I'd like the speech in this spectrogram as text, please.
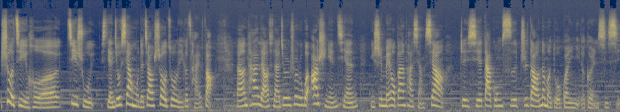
设计和技术研究项目的教授做了一个采访，然后他聊起来就是说，如果二十年前你是没有办法想象这些大公司知道那么多关于你的个人信息。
